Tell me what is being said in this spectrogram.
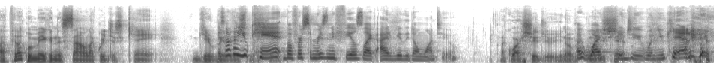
I feel like we're making it sound like we just can't get rid It's not that you can't, but for some reason it feels like I really don't want to. Like, why should you? You know, Like, why you should can't. you when you can?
